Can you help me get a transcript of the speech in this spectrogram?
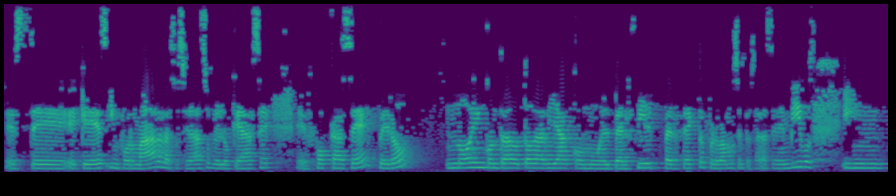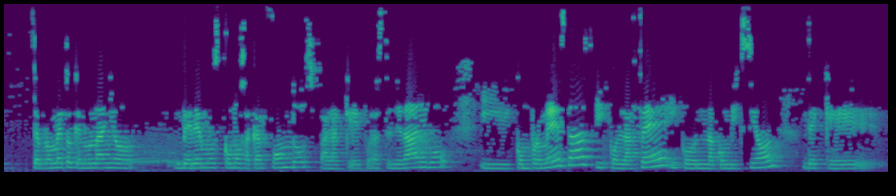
este, que es informar a la sociedad sobre lo que hace eh, pero no he encontrado todavía como el perfil perfecto, pero vamos a empezar a hacer en vivos y te prometo que en un año veremos cómo sacar fondos para que puedas tener algo y con promesas y con la fe y con la convicción de que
